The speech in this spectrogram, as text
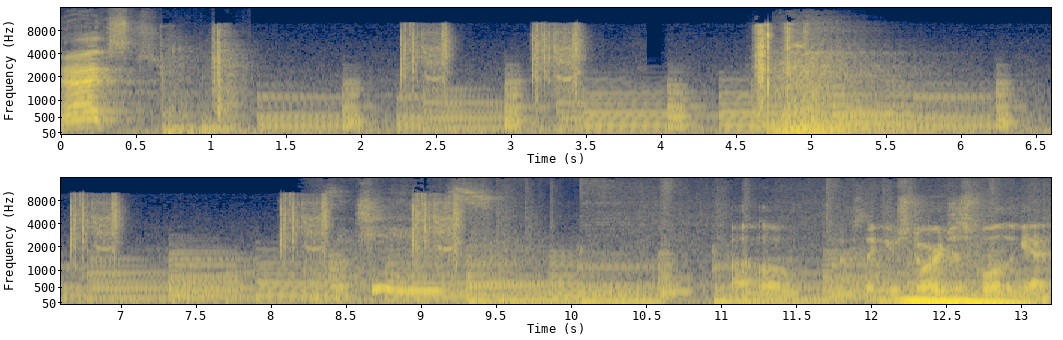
Next. Cheese. Uh-oh. Looks like your storage is full again.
